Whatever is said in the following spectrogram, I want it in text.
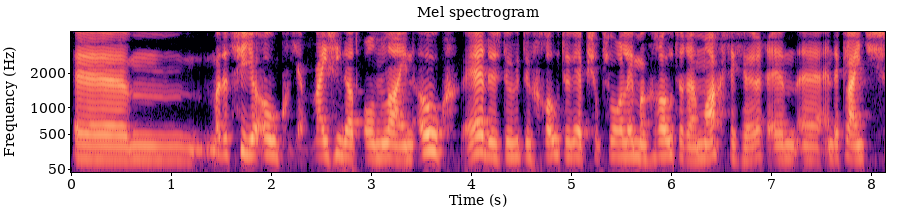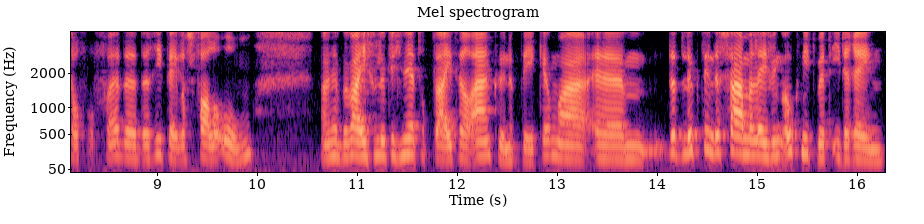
Ehm, maar dat zie je ook, ja, wij zien dat online ook. Hè? Dus de, de grote webshops worden alleen maar groter en machtiger. En, eh, en de kleintjes of, of de, de retailers vallen om. Nou, hebben wij gelukkig net op tijd wel aan kunnen pikken. Maar ehm, dat lukt in de samenleving ook niet met iedereen.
